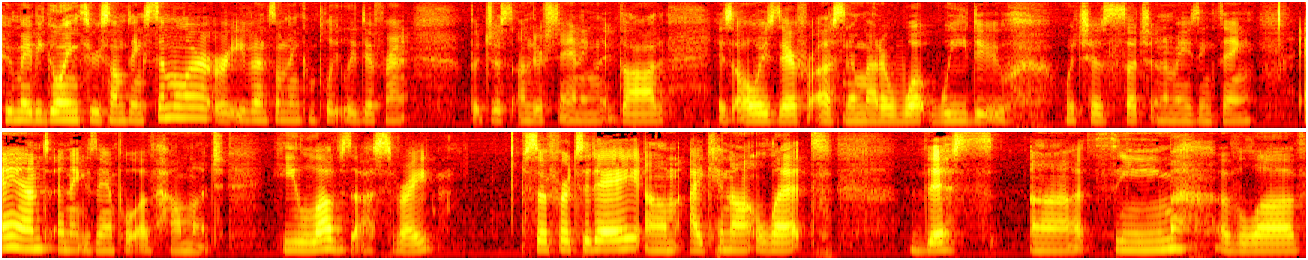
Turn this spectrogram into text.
who may be going through something similar or even something completely different, but just understanding that God is always there for us no matter what we do, which is such an amazing thing. And an example of how much He loves us, right? So for today, um, I cannot let this uh, theme of love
